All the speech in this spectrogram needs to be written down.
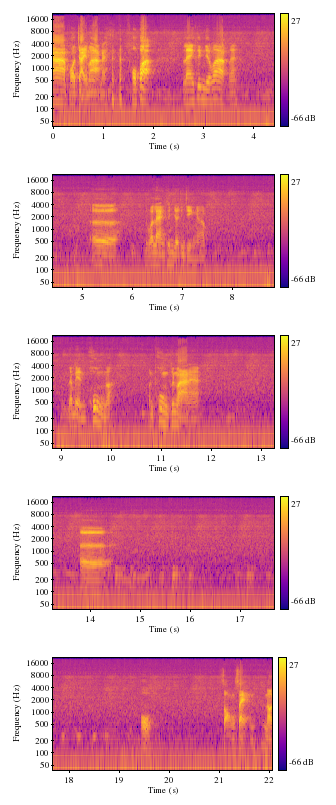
น่าพอใจมากนะ เพราะว่าแรงขึ้นเยอะมากนะ เออถือว่าแรงขึ้นเยอะจริง ๆ นะครับดาเมจพุ่งเนาะ มันพุ่งขึ้นมานะฮะ เออ โอ้สองแสนนอ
